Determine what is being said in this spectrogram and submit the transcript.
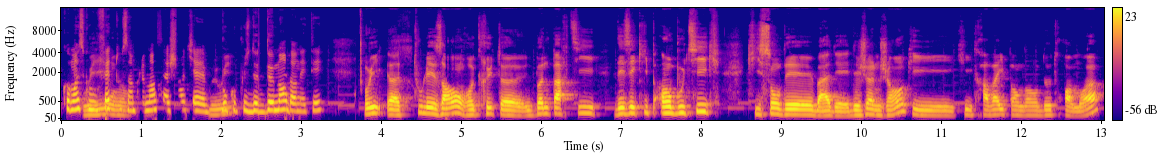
comment est-ce que vous faites tout simplement, sachant qu'il y a beaucoup plus de demandes en été? Oui, euh, tous les ans, on recrute euh, une bonne partie des équipes en boutique qui sont des, bah, des, jeunes gens qui, qui travaillent pendant 2-3 mois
